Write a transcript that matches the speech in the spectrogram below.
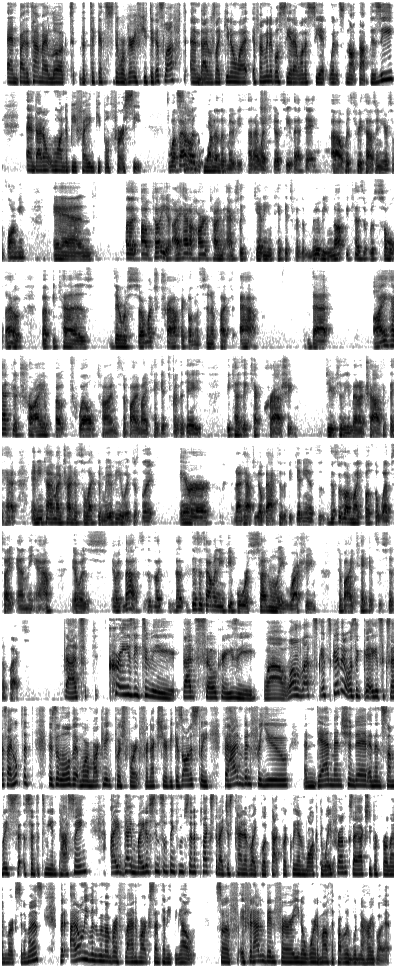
And by the time I looked, the tickets, there were very few tickets left. And I was like, you know what? If I'm going to go see it, I want to see it when it's not that busy. And I don't want to be fighting people for a seat. Well, that So- was one of the movies that I went to go see that day. Uh, was Three Thousand Years of Longing, and uh, I'll tell you, I had a hard time actually getting tickets for the movie, not because it was sold out, but because there was so much traffic on the Cineplex app that I had to try about 12 times to buy my tickets for the days because it kept crashing due to the amount of traffic they had. Anytime I tried to select a movie, it would just like error, and I'd have to go back to the beginning. This was on like both the website and the app. It was it was nuts. Like that, this is how many people were suddenly rushing to buy tickets at Cineplex. That's crazy to me. That's so crazy. Wow. Well, that's it's good that it was a good success. I hope that there's a little bit more marketing push for it for next year because honestly, if it hadn't been for you and Dan mentioned it and then somebody s- sent it to me in passing, I I might have seen something from Cineplex that I just kind of like looked at quickly and walked away from because I actually prefer Landmark Cinemas, but I don't even remember if Landmark sent anything out. So if if it hadn't been for, you know, word of mouth, I probably wouldn't have heard about it.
